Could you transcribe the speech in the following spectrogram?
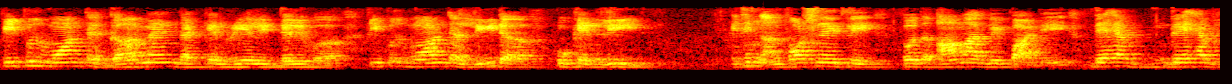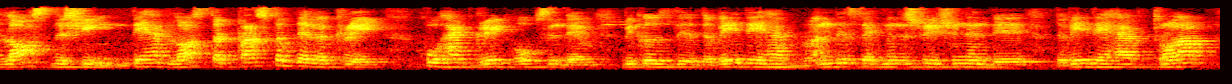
People want a government that can really deliver. People want a leader who can lead. I think unfortunately for the Aam Aadmi Party, they have, they have lost the sheen. They have lost the trust of the electorate who had great hopes in them because the, the way they have run this administration and the, the way they have thrown up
